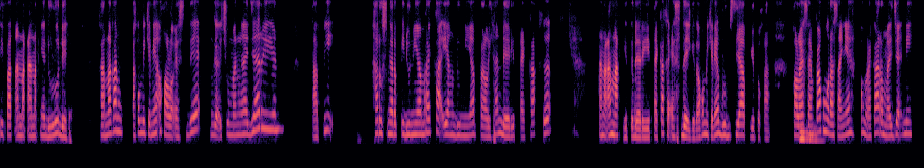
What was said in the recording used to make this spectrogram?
sifat anak-anaknya dulu deh. Karena kan aku mikirnya oh kalau SD nggak cuman ngajarin, tapi harus ngerti dunia mereka yang dunia peralihan dari TK ke anak-anak gitu dari TK ke SD gitu. Aku mikirnya belum siap gitu kak. Kalau hmm. SMP aku ngerasanya oh mereka remaja nih,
